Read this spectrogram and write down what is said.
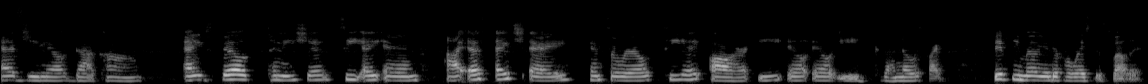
at gmail.com. And you spell Tanisha T A N I S H A and Tarelle T A R E L L E because I know it's like 50 million different ways to spell it.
